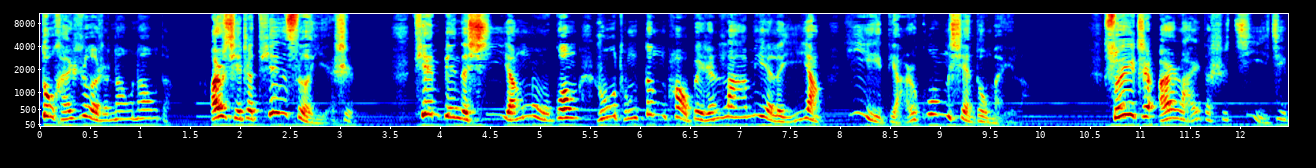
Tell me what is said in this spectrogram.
都还热热闹闹的，而且这天色也是，天边的夕阳目光如同灯泡被人拉灭了一样，一点光线都没了。随之而来的是寂静，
